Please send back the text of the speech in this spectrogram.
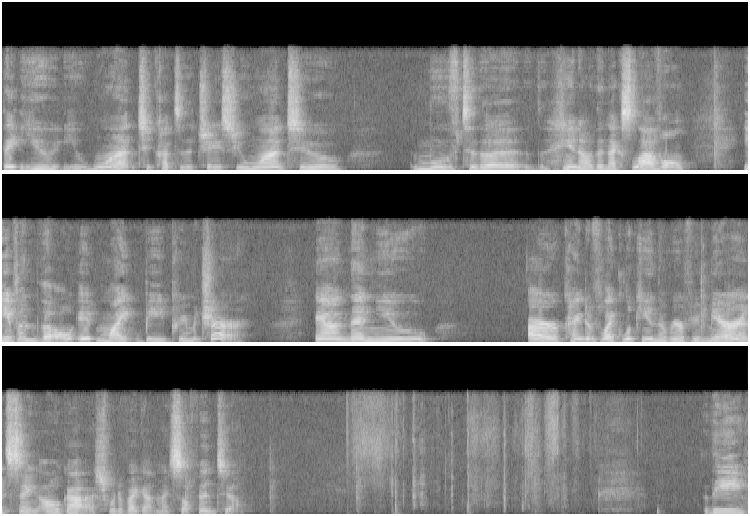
that you you want to cut to the chase. You want to move to the you know the next level, even though it might be premature. And then you are kind of like looking in the rearview mirror and saying, oh gosh, what have I gotten myself into? The,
